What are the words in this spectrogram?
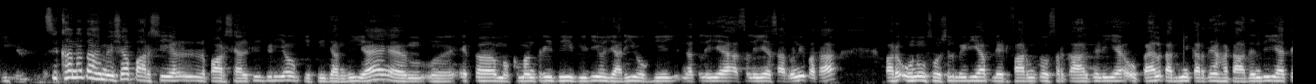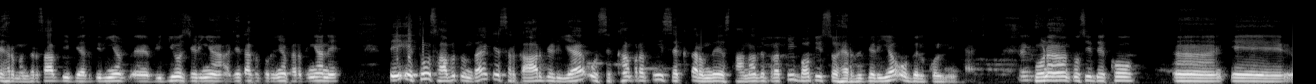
ਕੀ ਕਹਿੰਦੀ ਹੈ? ਸਿੱਖਾਂ ਨਾਲ ਤਾਂ ਹਮੇਸ਼ਾ ਪਾਰਸ਼ੀਅਲ ਪਾਰਸ਼ੈਲਿਟੀ ਜਿਹੜੀ ਆ ਉਹ ਕੀਤੀ ਜਾਂਦੀ ਹੈ। ਇੱਕ ਮੁੱਖ ਮੰਤਰੀ ਦੀ ਵੀਡੀਓ ਜਾਰੀ ਹੋ ਗਈ ਨਕਲੀ ਹੈ ਅਸਲੀ ਹੈ ਸਾਨੂੰ ਨਹੀਂ ਪਤਾ। ਪਰ ਉਹਨੂੰ ਸੋਸ਼ਲ ਮੀਡੀਆ ਪਲੇਟਫਾਰਮ ਤੋਂ ਸਰਕਾਰ ਜਿਹੜੀ ਹੈ ਉਹ ਪਹਿਲ ਕਦਮੀ ਕਰਦਿਆਂ ਹਟਾ ਦਿੰਦੀ ਹੈ ਤੇ ਹਰਮੰਦਰ ਸਾਹਿਬ ਦੀ ਬੇਅਦਬੀ ਦੀਆਂ ਵੀਡੀਓਜ਼ ਜਿਹੜੀਆਂ ਅਜੇ ਤੱਕ ਤੁਰੀਆਂ ਫਿਰਦੀਆਂ ਨੇ। ਤੇ ਇੱਥੋਂ ਸਾਬਤ ਹੁੰਦਾ ਹੈ ਕਿ ਸਰਕਾਰ ਜਿਹੜੀ ਹੈ ਉਹ ਸਿੱਖਾਂ ਪ੍ਰਤੀ ਸਿੱਖ ਧਰਮ ਦੇ ਸਥਾਨਾਂ ਦੇ ਪ੍ਰਤੀ ਬਹੁਤੀ ਸੁਹਿਰਦ ਜਿਹੜੀ ਆ ਉਹ ਬਿਲਕੁਲ ਨਹੀਂ ਹੈ ਹੁਣ ਤੁਸੀਂ ਦੇਖੋ ਕਿ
